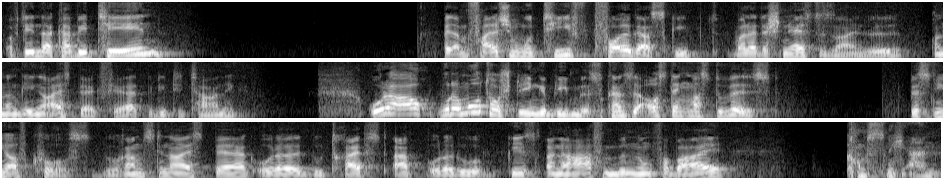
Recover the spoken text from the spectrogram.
auf dem der Kapitän mit einem falschen Motiv Vollgas gibt, weil er der Schnellste sein will und dann gegen einen Eisberg fährt, wie die Titanic. Oder auch, wo der Motor stehen geblieben ist. Du kannst dir ausdenken, was du willst. Bist nicht auf Kurs. Du rammst den Eisberg oder du treibst ab oder du gehst an der Hafenbündung vorbei. Kommst nicht an.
